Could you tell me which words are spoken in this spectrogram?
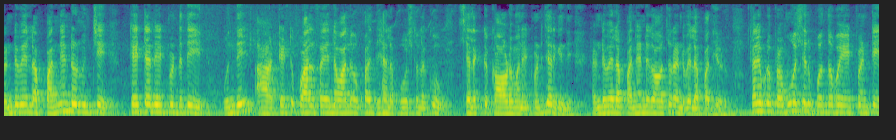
రెండు వేల పన్నెండు నుంచి టెట్ అనేటువంటిది ఉంది. ఆ టెట్ క్వాలిఫై అయిన వాళ్ళు ఉపాధ్యాయుల పోస్టులకు సెలెక్ట్ కావడం అనేటువంటి జరిగింది. రెండు వేల పన్నెండు కావచ్చు రెండు వేల పదిహేడు. కానీ ఇప్పుడు ప్రమోషన్ పొందబోయేటువంటి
